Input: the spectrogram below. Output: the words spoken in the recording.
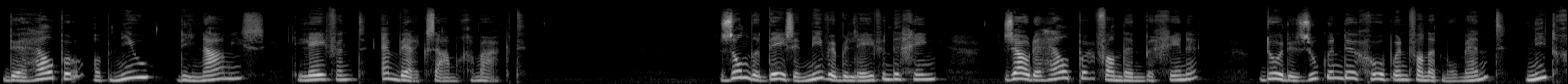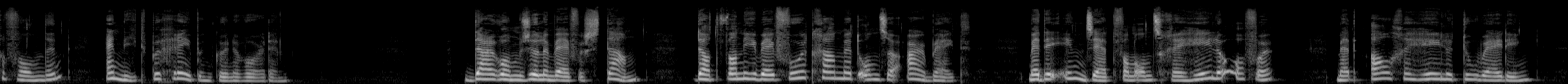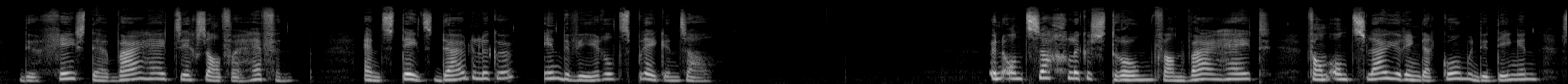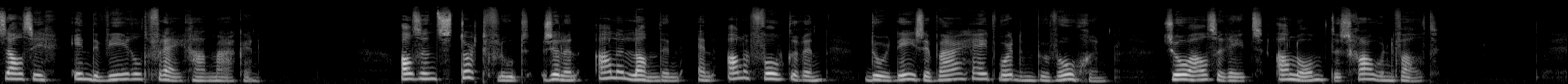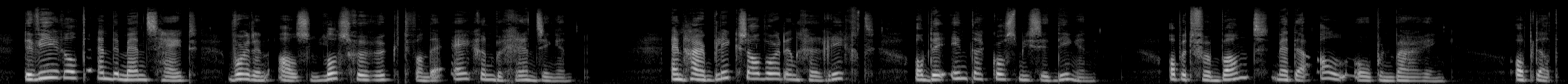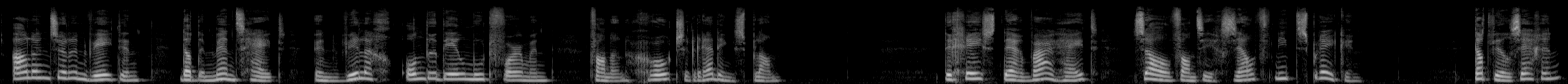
de helper opnieuw dynamisch, levend en werkzaam gemaakt. Zonder deze nieuwe belevendiging zou de helper van den beginnen door de zoekende groepen van het moment niet gevonden en niet begrepen kunnen worden. Daarom zullen wij verstaan dat wanneer wij voortgaan met onze arbeid, met de inzet van ons gehele offer, met algehele toewijding, de geest der waarheid zich zal verheffen en steeds duidelijker in de wereld spreken zal. Een ontzaglijke stroom van waarheid, van ontsluiering der komende dingen, zal zich in de wereld vrij gaan maken. Als een stortvloed zullen alle landen en alle volkeren door deze waarheid worden bewogen, zoals reeds alom te schouwen valt. De wereld en de mensheid worden als losgerukt van de eigen begrenzingen en haar blik zal worden gericht op de interkosmische dingen, op het verband met de alopenbaring, opdat allen zullen weten dat de mensheid een willig onderdeel moet vormen van een groots reddingsplan. De geest der waarheid zal van zichzelf niet spreken. Dat wil zeggen,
